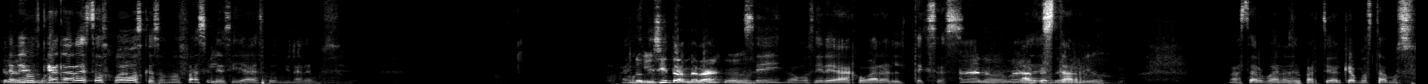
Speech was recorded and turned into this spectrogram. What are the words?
Tenemos que ganar estos juegos que son los fáciles y ya después miraremos. Nos visitan, ¿verdad? No. Sí, vamos a ir a jugar al Texas. Ah, no, van a perder, Star. amigo. Va a estar bueno ese partido, a ver qué apostamos.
